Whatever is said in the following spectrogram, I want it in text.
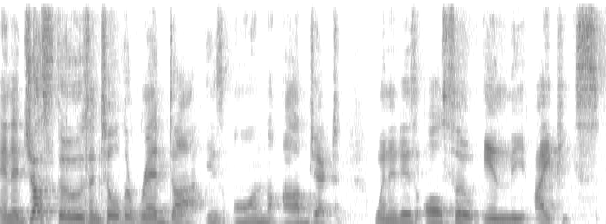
and adjust those until the red dot is on the object when it is also in the eyepiece.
